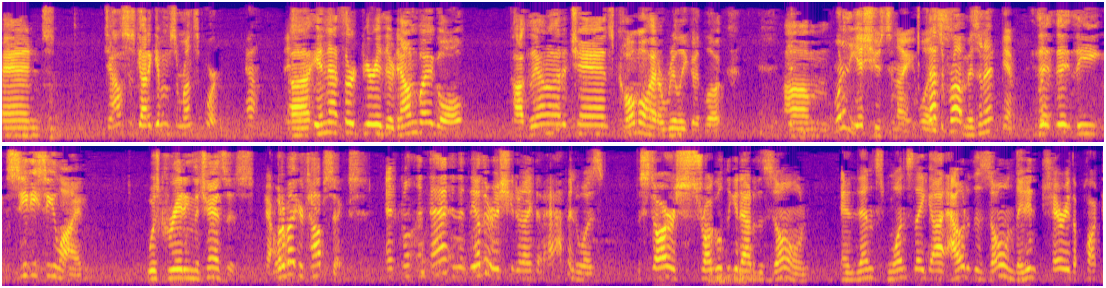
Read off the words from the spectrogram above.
And Dallas has got to give him some run support. Yeah. Uh, in that third period, they're down by a goal. Cogliano had a chance. Comeau had a really good look. Um, One of the issues tonight was that's a problem, isn't it? Yeah. The, the the CDC line was creating the chances. Yeah. What about your top six? And, well, and that and the other issue tonight that happened was the Stars struggled to get out of the zone, and then once they got out of the zone, they didn't carry the puck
